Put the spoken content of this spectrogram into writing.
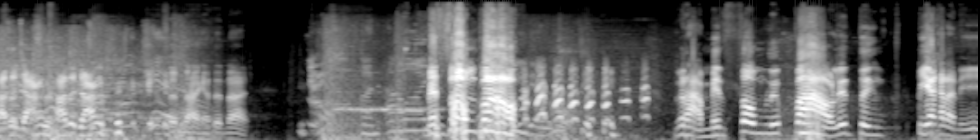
ท้าจะยังท้าจะยังเต้นได้ไงเต้นได้ An ally เม็ด has ส้มเปล่า defeated. ก็ถามเม็ดส้มหรือเปล่า เล่นตึงเปี้ยขนาดนี้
